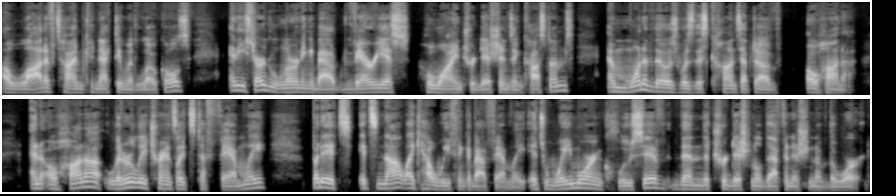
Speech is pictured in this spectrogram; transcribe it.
a lot of time connecting with locals, and he started learning about various Hawaiian traditions and customs. And one of those was this concept of ohana. And ohana literally translates to family, but it's it's not like how we think about family. It's way more inclusive than the traditional definition of the word.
